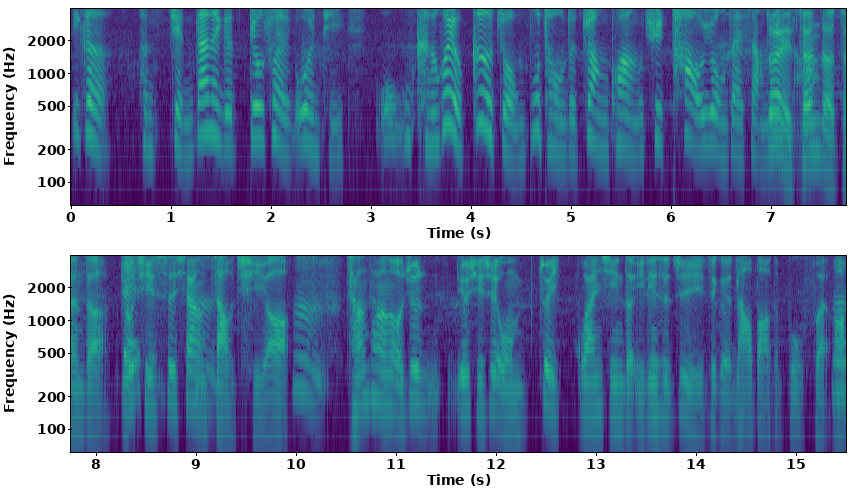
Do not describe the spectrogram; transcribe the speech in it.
一个很简单的一个丢出来的一个问题。我可能会有各种不同的状况去套用在上面。对，真的真的，尤其是像早期哦，嗯，常常我，就尤其是我们最关心的，一定是自己这个劳保的部分哦。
